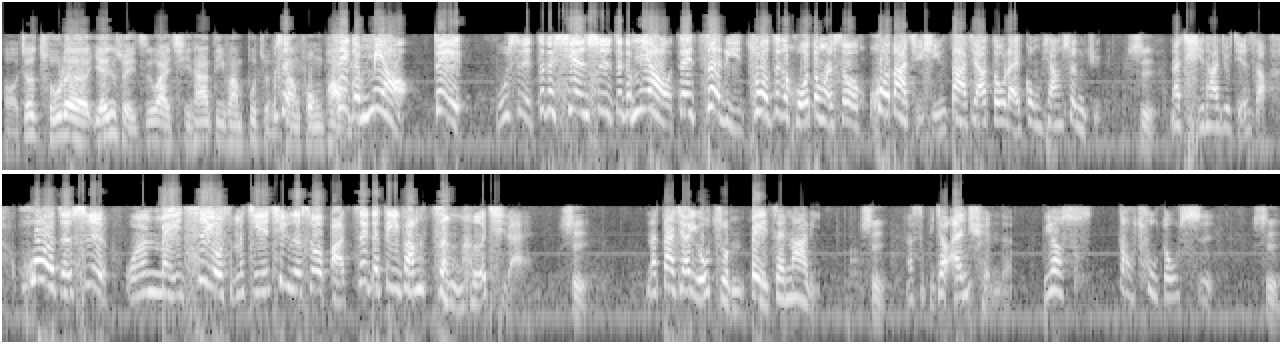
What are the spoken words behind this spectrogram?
哦，就除了盐水之外，其他地方不准放风炮。这个庙对。不是这个县市这个庙在这里做这个活动的时候扩大举行，大家都来共襄盛举。是。那其他就减少，或者是我们每次有什么节庆的时候，把这个地方整合起来。是。那大家有准备在那里。是。那是比较安全的，不要到处都是。是。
